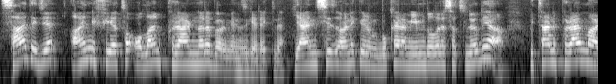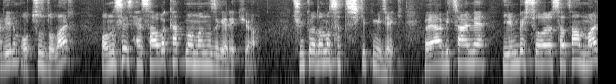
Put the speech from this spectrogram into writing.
sadece aynı fiyata olan Prime'lara bölmeniz gerekli. Yani siz örnek veriyorum bu kalem 20 dolara satılıyordu ya bir tane Prime var diyelim 30 dolar. Onu siz hesaba katmamanız gerekiyor. Çünkü adama satış gitmeyecek. Veya bir tane 25 dolara satan var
